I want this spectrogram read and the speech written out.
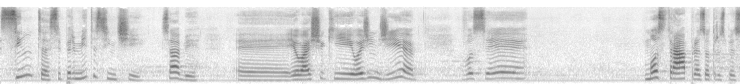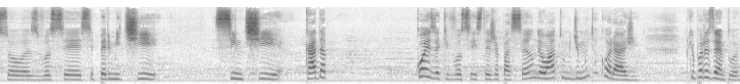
sinta, se permita sentir, sabe? É, eu acho que hoje em dia você mostrar para as outras pessoas, você se permitir sentir cada coisa que você esteja passando é um ato de muita coragem. Porque, por exemplo,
